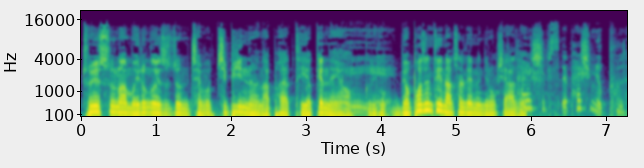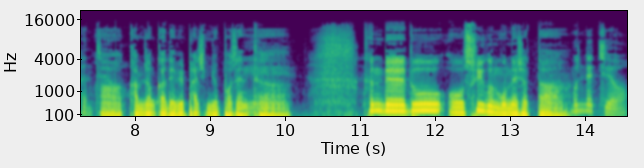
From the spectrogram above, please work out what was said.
조회수나 뭐 이런 거에서 좀 제법 집이 있는 아파트였겠네요. 예, 그리고 예. 몇 퍼센트에 낙찰됐는지는 혹시 아세요? 80, 86%요. 아, 감정가 대비 86%. 예. 근데도 어, 수익은 못 내셨다. 못 냈지요.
